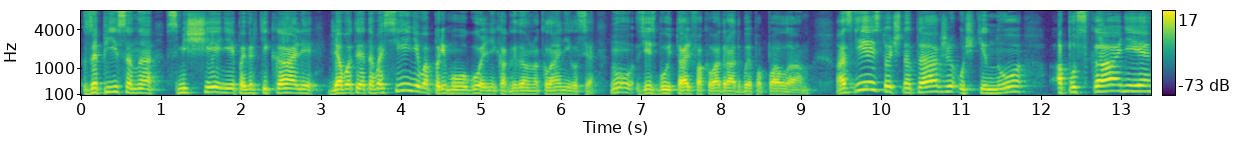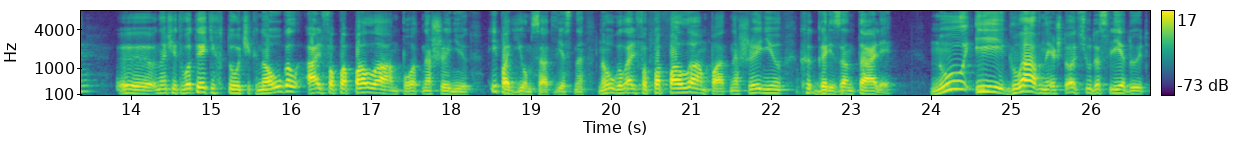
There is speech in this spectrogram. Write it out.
записано смещение по вертикали для вот этого синего прямоугольника, когда он наклонился. Ну, здесь будет альфа квадрат b пополам. А здесь точно так же учтено опускание Э, значит, вот этих точек на угол альфа пополам по отношению, и подъем, соответственно, на угол альфа пополам по отношению к горизонтали. Ну и главное, что отсюда следует,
